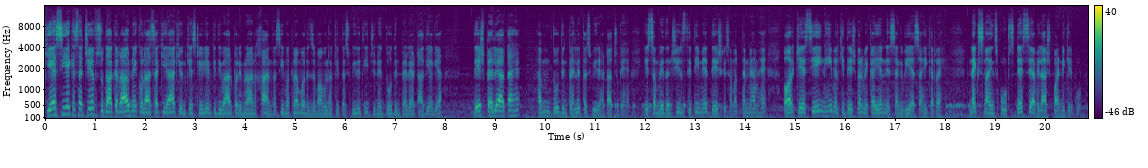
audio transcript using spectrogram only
के के सचिव सुधाकर राव ने खुलासा किया कि उनके स्टेडियम की दीवार पर इमरान खान, वसीम अक्रम और इंजमाम हक की तस्वीरें थी, जिन्हें दो दिन पहले हटा दिया गया। देश पहले आता है हम दो दिन पहले तस्वीरें हटा चुके हैं। इस संवेदनशील स्थिति में देश के समर्थन में हम हैं और के ही नहीं, बल्कि देश भर में कई अन्य संघ भी ऐसा ही कर रहे हैं। नेक्स्ट नाइन स्पोर्ट्स डेस्क से अभिलाष पांडे की रिपोर्ट।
